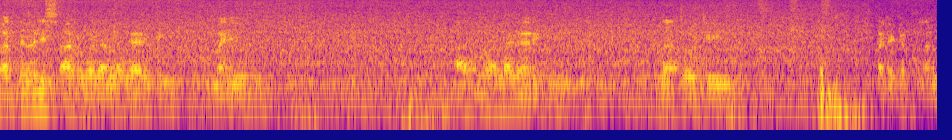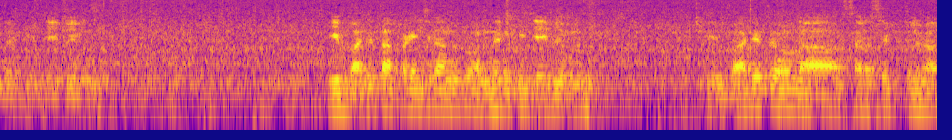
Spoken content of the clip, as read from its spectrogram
వర్ధవెల్లి స్వామిగౌడ అన్న గారికి మరియు ఆగమ అన్న గారికి నాతోటి కార్యకర్తలందరికీ జైభీములు ఈ బాధ్యత అప్పగించినందుకు అందరికీ జైభీములు ఈ బాధ్యతను నా సరశక్తులుగా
